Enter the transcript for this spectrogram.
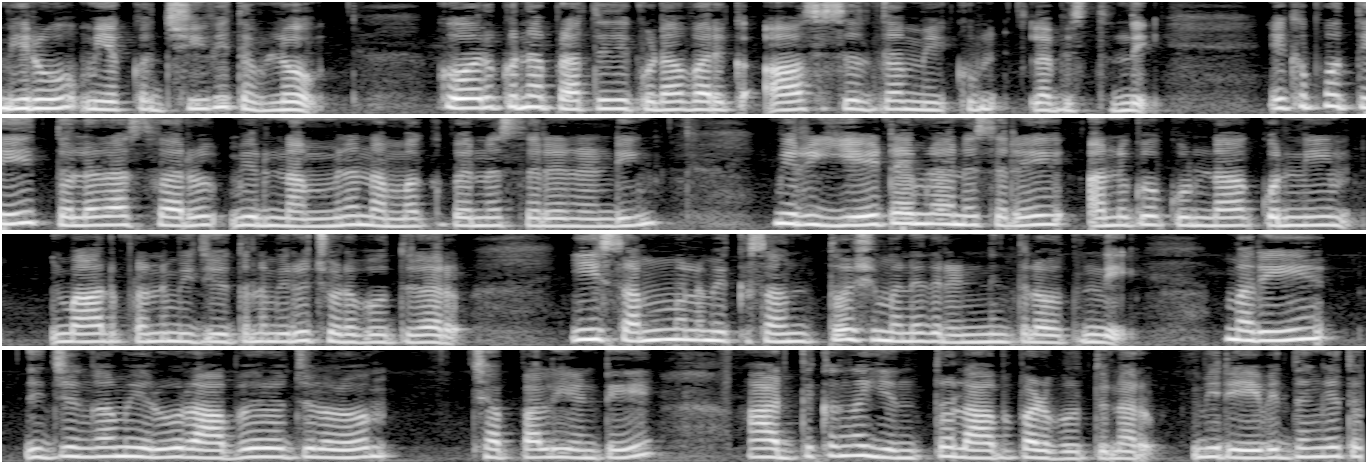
మీరు మీ యొక్క జీవితంలో కోరుకున్న ప్రతిదీ కూడా వారికి ఆశీస్సులతో మీకు లభిస్తుంది. ఇకపోతే తులరాశి వారు మీరు నమ్మిన నమ్మకపోయినా సరేనండి. మీరు ఏ టైంలో అయినా సరే అనుకోకుండా కొన్ని మార్పులను మీ జీవితంలో మీరు చూడబోతున్నారు. ఈ సమయంలో మీకు సంతోషం అనేది రెండింతలు అవుతుంది. మరి నిజంగా మీరు రాబోయే రోజులలో చెప్పాలి అంటే ఆర్థికంగా ఎంతో లాభపడబోతున్నారు. మీరు ఏ విధంగా అయితే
